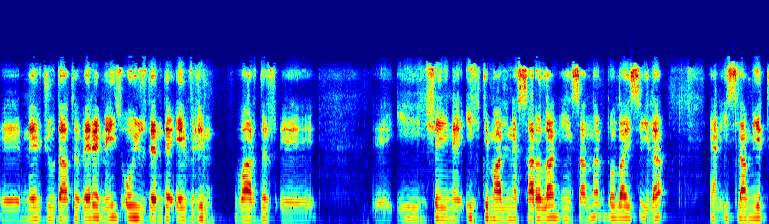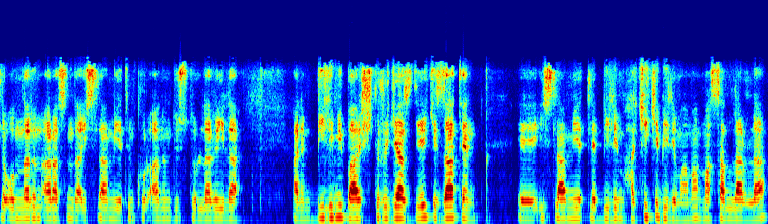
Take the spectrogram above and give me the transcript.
e, mevcudatı veremeyiz. O yüzden de evrim vardır. E, e, şeyine ihtimaline sarılan insanlar dolayısıyla yani İslamiyetle onların arasında İslamiyetin Kur'an'ın düsturlarıyla hani bilimi barıştıracağız diye ki zaten e, İslamiyetle bilim hakiki bilim ama masallarla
